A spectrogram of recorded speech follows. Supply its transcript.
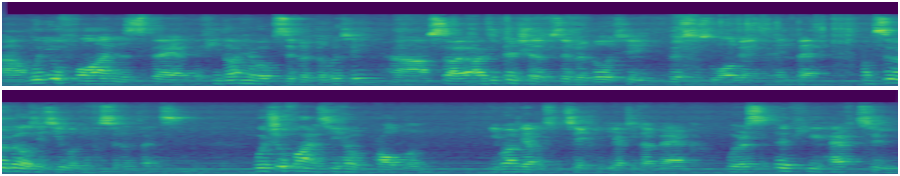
Uh, what you'll find is that if you don't have observability, uh, so I differentiate observability versus logging in that observability is you're looking for certain things. What you'll find is you have a problem, you won't be able to detect it, you have to go back. Whereas if you have to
